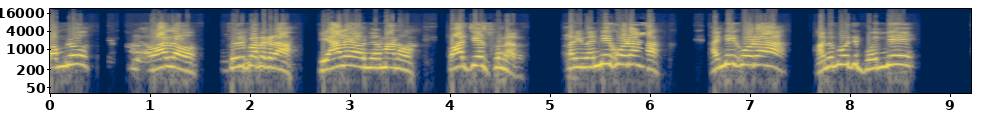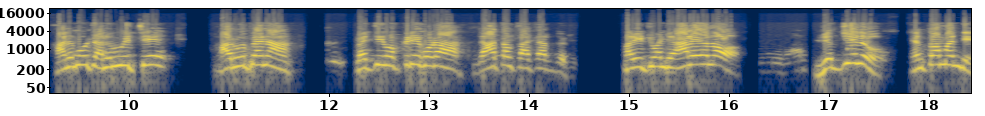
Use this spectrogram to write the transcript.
తమ్ముడు వాళ్ళు సూర్యప్రభ ఇక్కడ ఈ ఆలయ నిర్మాణం వారు చేసుకున్నారు. మరి ఇవన్నీ కూడా అన్ని కూడా అనుభూతి పొంది అనుభూతి అనుభవించి ఆ రూపేణ ప్రతి ఒక్కరి కూడా దాతల సహకారంతో మరి ఇటువంటి ఆలయంలో జడ్జీలు ఎంతో మంది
